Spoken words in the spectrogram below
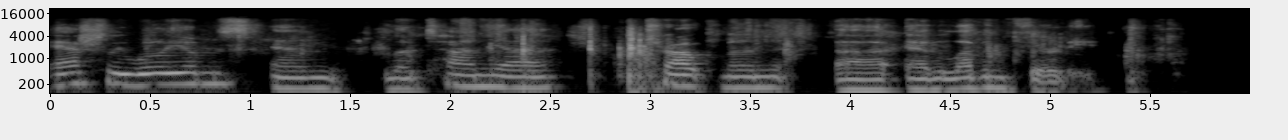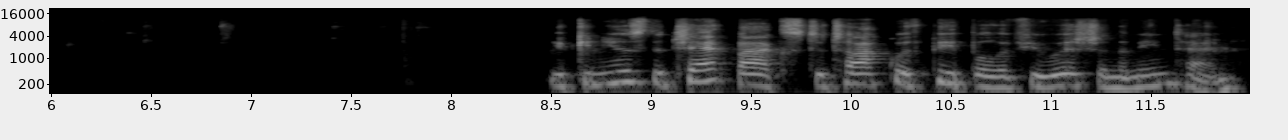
Ashley Williams and La'Tonya Troutman uh, at 11.30. You can use the chat box to talk with people if you wish in the meantime.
